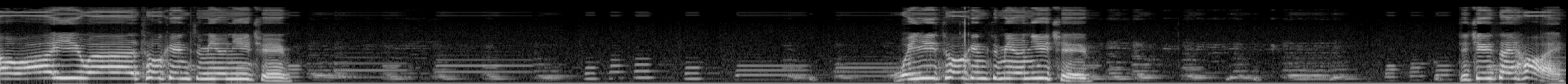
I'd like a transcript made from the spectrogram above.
Oh, are you uh, talking to me on YouTube? Were you talking to me on YouTube? Did you say hi?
